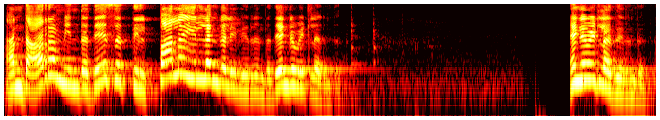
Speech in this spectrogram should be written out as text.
அந்த அறம் இந்த தேசத்தில் பல இல்லங்களில் இருந்தது. எங்க வீட்டில் இருந்தது. எங்க வீட்டில் அது இருந்தது.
